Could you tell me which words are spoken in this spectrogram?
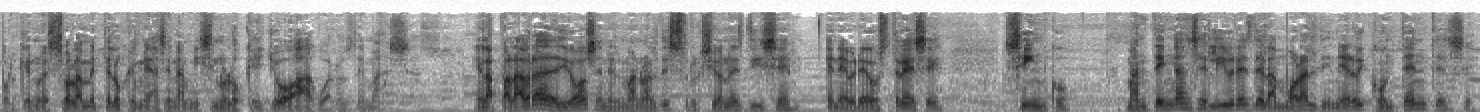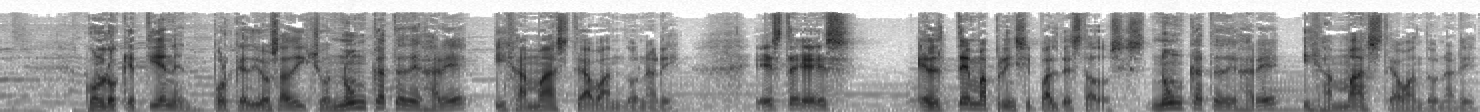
porque no es solamente lo que me hacen a mí, sino lo que yo hago a los demás. En la palabra de Dios, en el manual de instrucciones, dice en Hebreos 13, 5, manténganse libres del amor al dinero y conténtense con lo que tienen, porque Dios ha dicho, nunca te dejaré y jamás te abandonaré. Este es el tema principal de esta dosis. Nunca te dejaré y jamás te abandonaré.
